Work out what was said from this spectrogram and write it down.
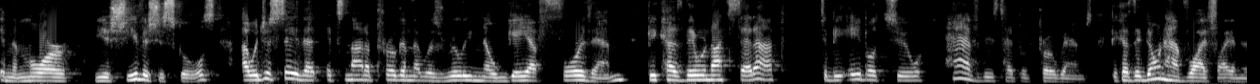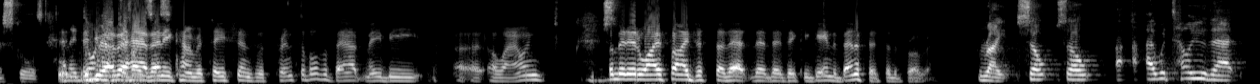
in the more yeshivish schools. I would just say that it's not a program that was really nogea for them because they were not set up to be able to have these type of programs because they don't have Wi-Fi in their schools and they Did don't. Did you have ever have any conversations with principals about maybe uh, allowing limited Wi-Fi just so that, that, that they could gain the benefits of the program? Right. So, so I, I would tell you that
